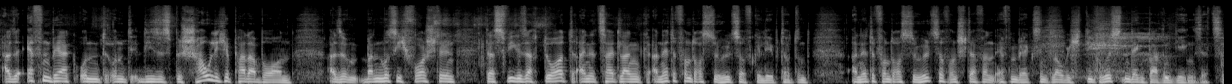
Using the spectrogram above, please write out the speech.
also Effenberg und und dieses beschauliche Paderborn. Also man muss sich vorstellen, dass wie gesagt dort eine Zeit lang Annette von Droste-Hülshoff gelebt hat und Annette von Droste-Hülshoff und Stefan Effenberg sind, glaube ich, die größten denkbaren Gegensätze.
